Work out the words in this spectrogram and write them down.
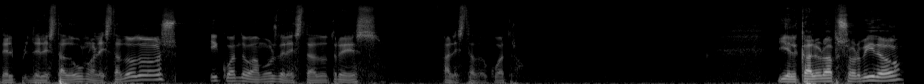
del, estado 1 al estado 2 y cuando vamos del estado 3 al estado 4. Y el calor absorbido,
